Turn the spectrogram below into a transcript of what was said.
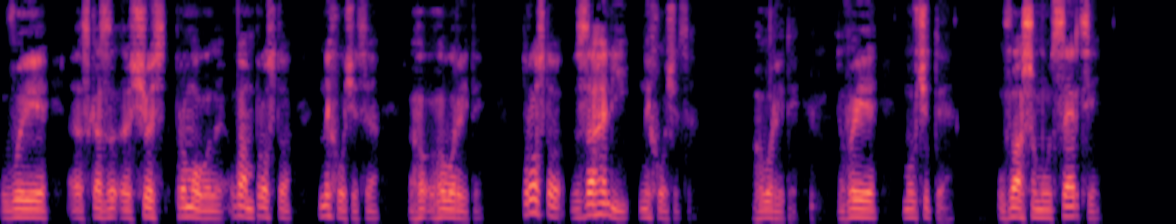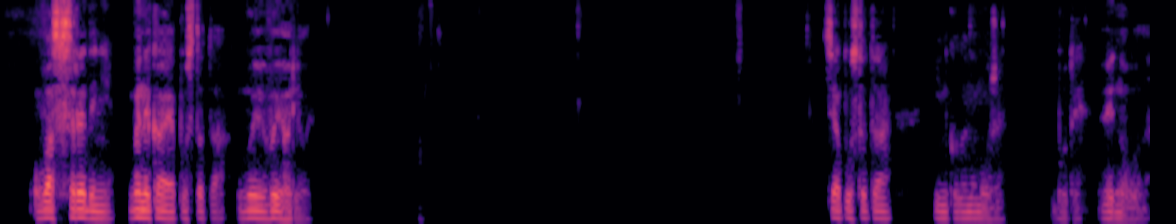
ви е, сказ... щось промовили. Вам просто не хочеться го- говорити. Просто взагалі не хочеться говорити. Ви мовчите. У вашому серці, у вас всередині виникає пустота. Ви вигоріли. Ця пустота інколи не може бути відновлена.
